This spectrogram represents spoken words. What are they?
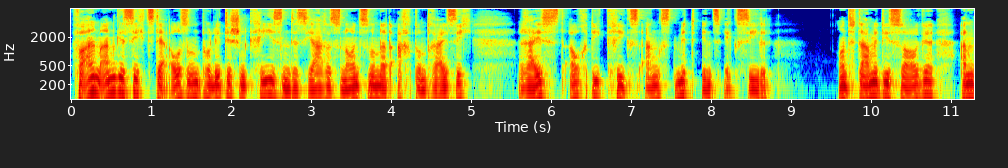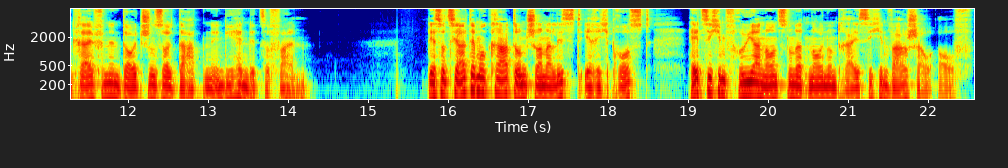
Vor allem angesichts der außenpolitischen Krisen des Jahres 1938 reist auch die Kriegsangst mit ins Exil und damit die Sorge, angreifenden deutschen Soldaten in die Hände zu fallen. Der Sozialdemokrat und Journalist Erich Prost hält sich im Frühjahr 1939 in Warschau auf,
